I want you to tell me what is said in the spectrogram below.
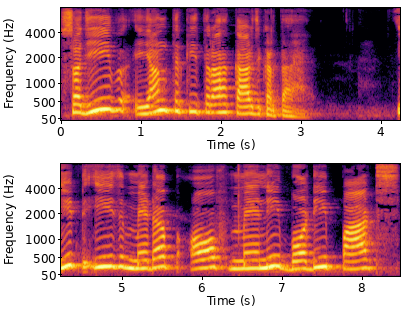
सजीव यंत्र की तरह कार्य करता है। It is made up of many body parts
